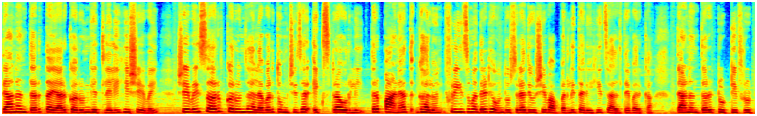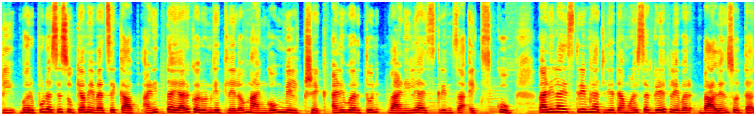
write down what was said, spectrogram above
त्यानंतर तयार करून घेतलेली ही शेवई शेवई सर्व करून झाल्यावर तुमची जर एक्स्ट्रा उरली तर पाण्यात घालून फ्रीजमध्ये ठेवून दुसऱ्या दिवशी वापरली तरीही चालते बरं का. त्यानंतर टुटी फ्रुटी भरपूर असे सुक्या मेव्याचे काप आणि तयार करून घेतलेलं मँगो मिल्कशेक आणि वरतून व्हॅनिला आईस्क्रीमचा एक स्कूप व्हॅनिला आईस्क्रीम घातली आहे त्यामुळे सगळे फ्लेवर बॅलन्स होतात.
